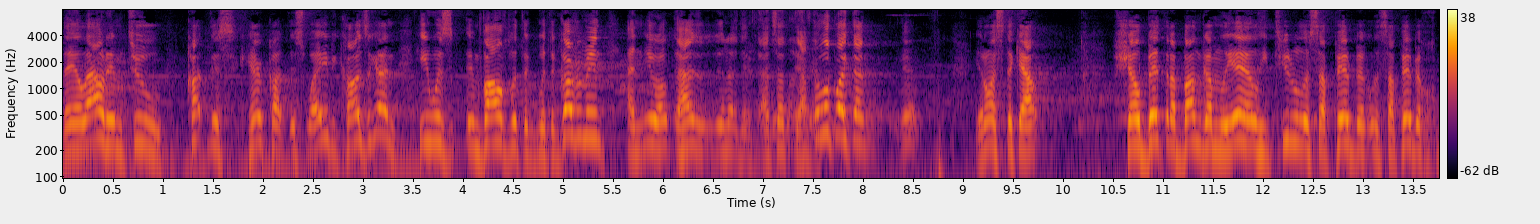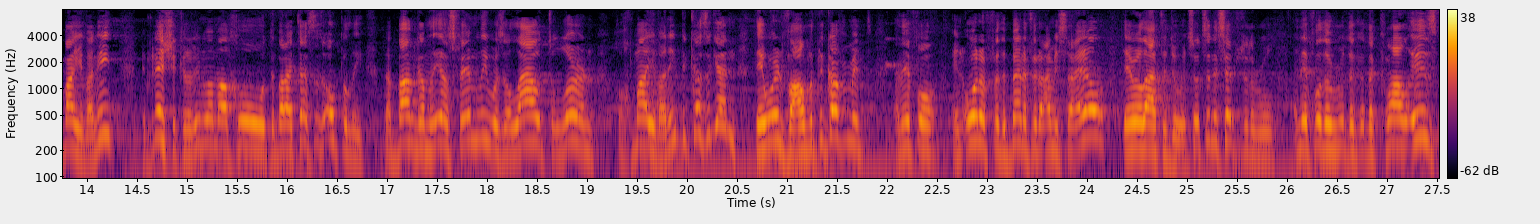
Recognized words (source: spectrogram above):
They allowed him to cut this haircut this way because again he was involved with the with the government and you know, has, you know that's a, you have to look like them. Yeah. You don't want to stick out. של בית רבן גמליאל התירו לספר, לספר בחוכמה יוונית מפני שקרבים למלכות. The Baraita says openly, Rabban Gamliel's family was allowed to learn Chokhmah Yavanit because again, they were involved with the government. And therefore, in order for the benefit of Am Yisrael, they were allowed to do it. So it's an exception to the rule. And therefore, the, the, the klal is,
